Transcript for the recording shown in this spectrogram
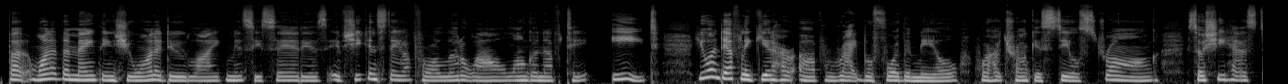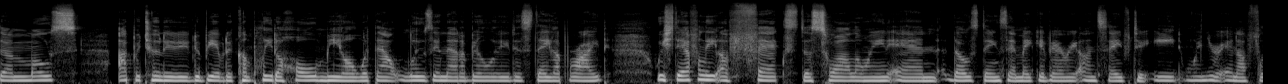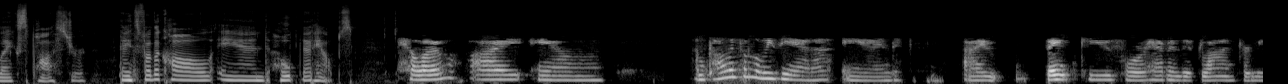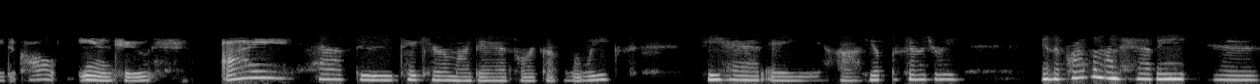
But one of the main things you want to do, like Missy said, is if she can stay up for a little while, long enough to eat, you want to definitely get her up right before the meal where her trunk is still strong so she has the most opportunity to be able to complete a whole meal without losing that ability to stay upright, which definitely affects the swallowing and those things that make it very unsafe to eat when you're in a flex posture. Thanks for the call and hope that helps. Hello, I am. I'm calling from Louisiana, and I thank you for having this line for me to call into. I have to take care of my dad for a couple of weeks. He had a uh, hip surgery, and the problem I'm having is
